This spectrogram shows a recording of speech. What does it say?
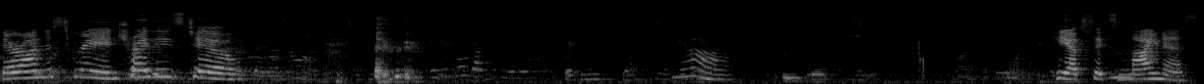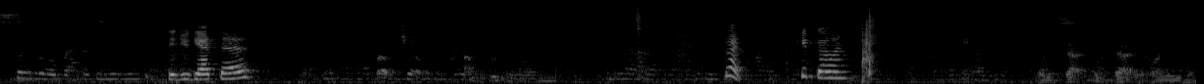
They're on the. It. Try these two. There were no. There were no They're on the screen. Try these two. Wait, can you? Yeah. Yeah. PF6 minus. So do little bracket thingies. Did you get this? Whoa, chill. Good. Keep going. And it's got it's got an uneven.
